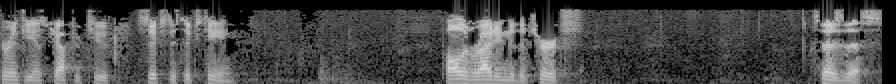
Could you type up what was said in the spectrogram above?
Corinthians chapter 2, 6 to 16. Paul, in writing to the church, says this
